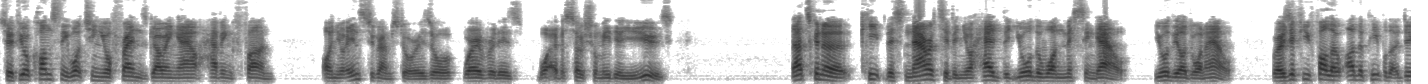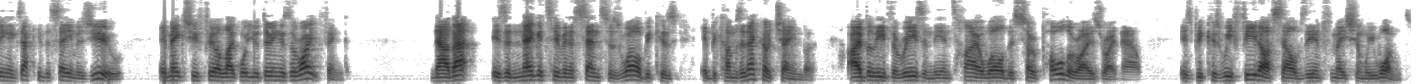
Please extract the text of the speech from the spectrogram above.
So if you're constantly watching your friends going out having fun on your Instagram stories or wherever it is, whatever social media you use, that's going to keep this narrative in your head that you're the one missing out. You're the odd one out. Whereas if you follow other people that are doing exactly the same as you, it makes you feel like what you're doing is the right thing. Now, that is a negative in a sense as well because it becomes an echo chamber. I believe the reason the entire world is so polarized right now is because we feed ourselves the information we want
